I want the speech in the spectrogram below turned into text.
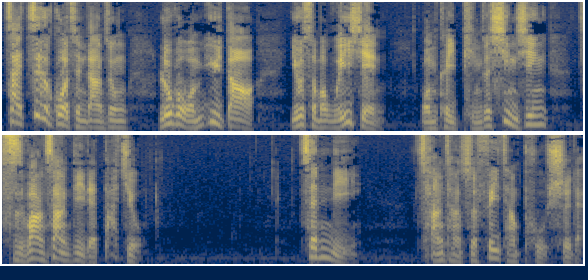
在这个过程当中，如果我们遇到有什么危险，我们可以凭着信心指望上帝的搭救。真理。常常是非常朴实的。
